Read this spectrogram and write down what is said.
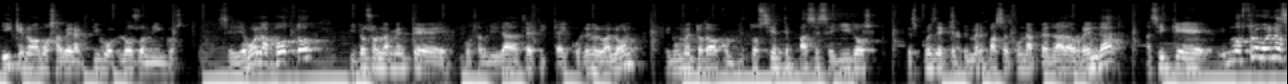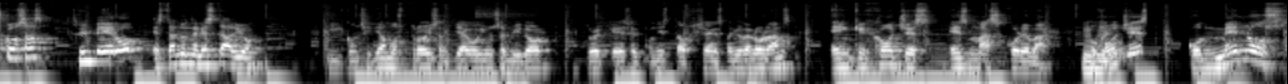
y que no vamos a ver activo los domingos. Se llevó la foto y no solamente por su habilidad atlética y corriendo el balón, en un momento dado completó siete pases seguidos después de que el primer pase fue una pedrada horrenda. Así que mostró buenas cosas, sí. pero estando en el estadio y conciliamos Troy, Santiago y un servidor, Troy que es el cronista oficial en español de los Rams, en que Hodges es más coreback. Uh -huh. Hodges con menos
